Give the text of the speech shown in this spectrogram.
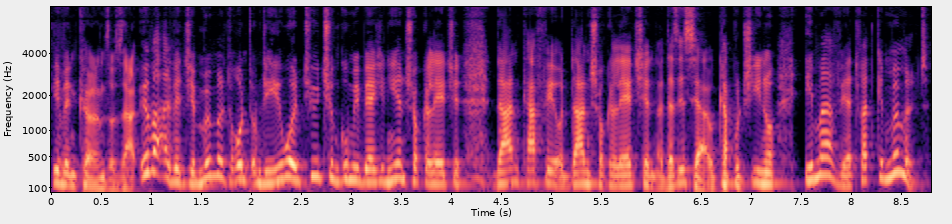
wie wir in Köln so sagen. Überall wird gemümmelt rund um die Uhr, Tütchen, Gummibärchen, hier ein Schokolädchen, da ein Kaffee und da ein Schokolädchen Mädchen, das ist ja Cappuccino, immer wird was gemümmelt.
